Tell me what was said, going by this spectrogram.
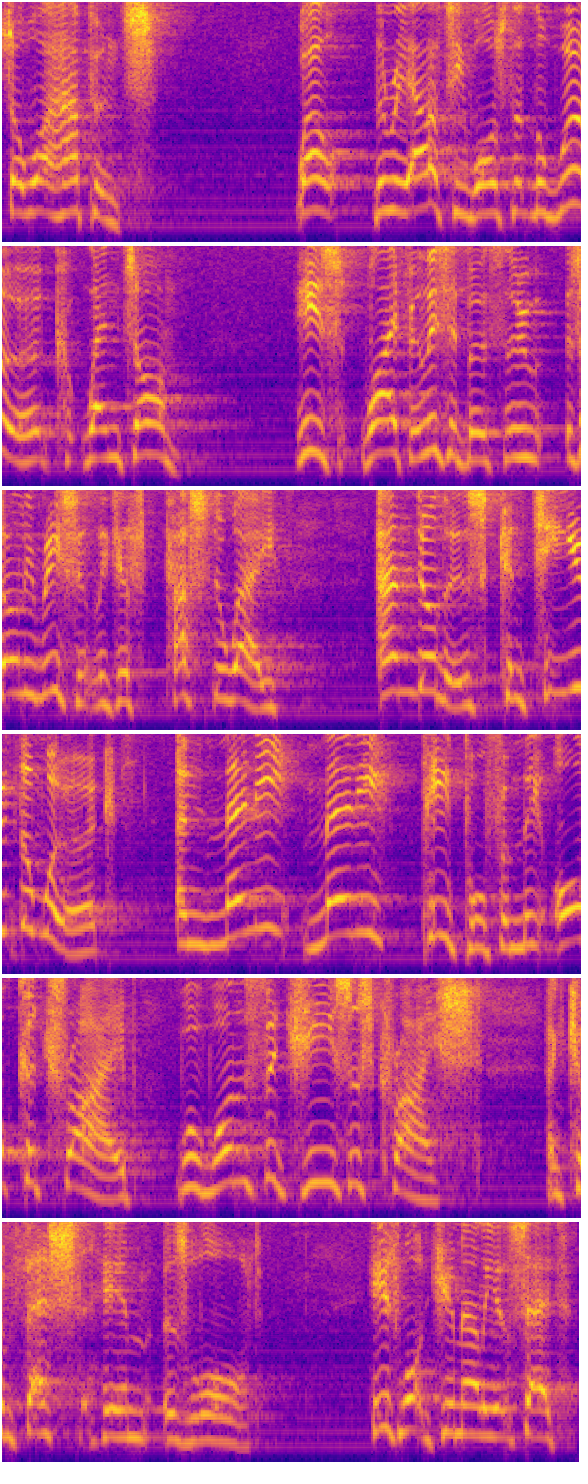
So, what happens? Well, the reality was that the work went on. His wife Elizabeth, who has only recently just passed away, and others continued the work, and many, many people from the Auca tribe were won for Jesus Christ and confessed him as Lord. Here's what Jim Elliot said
